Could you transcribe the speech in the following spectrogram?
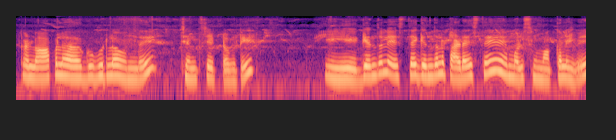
ఇక్కడ లోపల గుబురులో ఉంది చింత చెట్టు ఒకటి. ఈ గింజలు వేస్తే గింజలు పడేస్తే మొలిసిన మొక్కలు ఇవి.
